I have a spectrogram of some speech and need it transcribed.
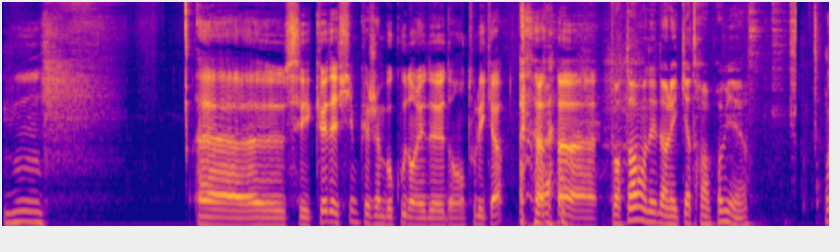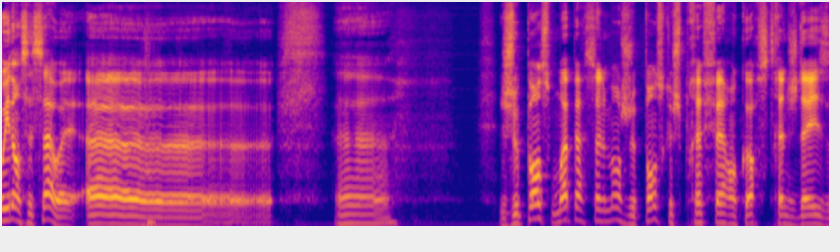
Hmm. Euh, c'est que des films que j'aime beaucoup dans, les deux, dans tous les cas. Pourtant, on est dans les 80 premiers. hein. Oui, non, c'est ça, ouais. Euh... Euh... Je pense, moi personnellement, je pense que je préfère encore Strange Days.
